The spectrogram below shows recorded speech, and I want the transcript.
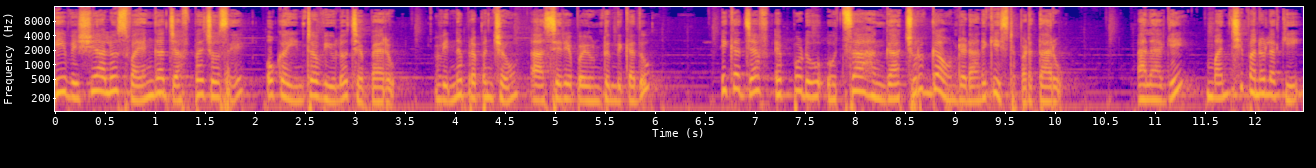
ఈ విషయాలు స్వయంగా జఫ్ బెజోసే ఒక ఇంటర్వ్యూలో చెప్పారు. విన్న ప్రపంచం ఆశ్చర్యపోయి ఉంటుంది కదూ? ఇక జఫ్ ఎప్పుడూ ఉత్సాహంగా చురుగ్గా ఉండడానికి ఇష్టపడతారు. అలాగే మంచి పనులకి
